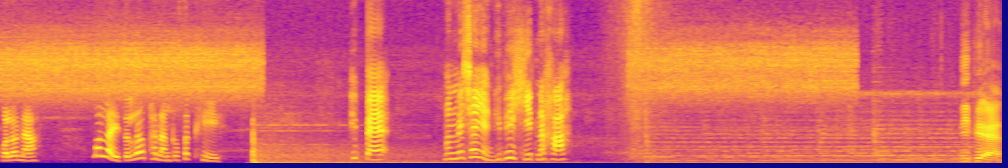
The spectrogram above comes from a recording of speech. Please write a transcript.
กันแล้วนะ เมื่อไหร่จะเลิกพนันกันสักที พี่แปะ มันไม่ใช่อย่างที่พี่คิดนะคะ นี่พี่แอน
